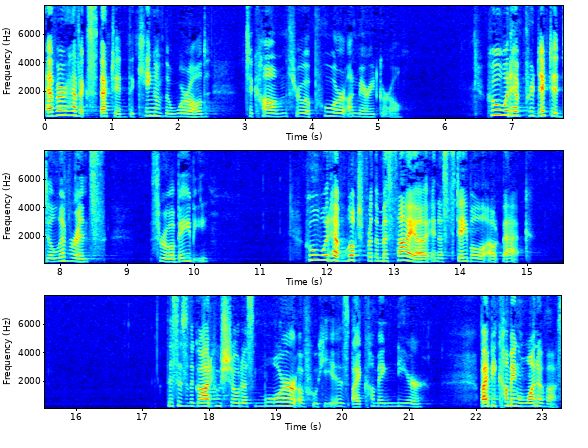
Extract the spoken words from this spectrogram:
ever have expected the king of the world to come through a poor unmarried girl? Who would have predicted deliverance through a baby? Who would have looked for the Messiah in a stable out back? This is the God who showed us more of who he is by coming near, by becoming one of us.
